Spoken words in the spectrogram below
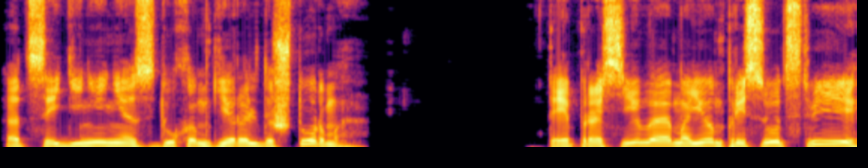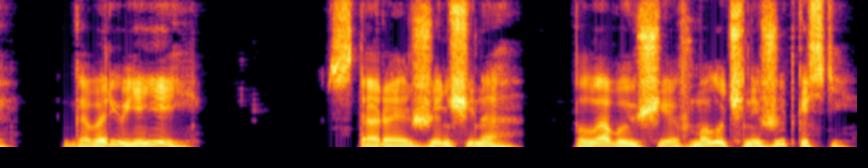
от соединения с духом Геральда Шторма. «Ты просила о моем присутствии?» — говорю я ей. Старая женщина, плавающая в молочной жидкости,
